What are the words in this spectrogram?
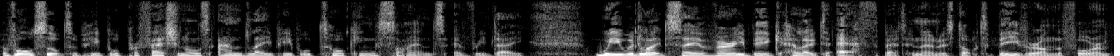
of all sorts of people, professionals and lay people, talking science every day. We would like to say a very big hello to Eth, better known as Dr. Beaver on the forum.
